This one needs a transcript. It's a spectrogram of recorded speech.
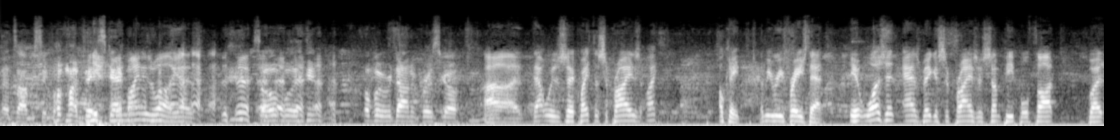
that's obviously what my base yeah, game. mine as well. Yes. so hopefully, hopefully we're down in Frisco. Uh, that was uh, quite the surprise. I, okay, let me rephrase that. It wasn't as big a surprise as some people thought but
